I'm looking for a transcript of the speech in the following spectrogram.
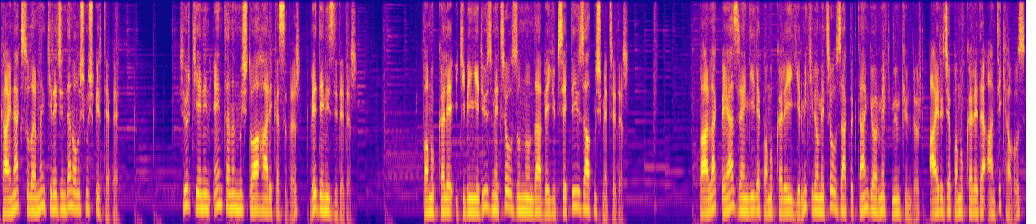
kaynak sularının kirecinden oluşmuş bir tepe. Türkiye'nin en tanınmış doğa harikasıdır ve Denizli'dedir. Pamukkale 2700 metre uzunluğunda ve yüksekliği 160 metredir. Parlak beyaz rengiyle Pamukkale'yi 20 kilometre uzaklıktan görmek mümkündür. Ayrıca Pamukkale'de antik havuz,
